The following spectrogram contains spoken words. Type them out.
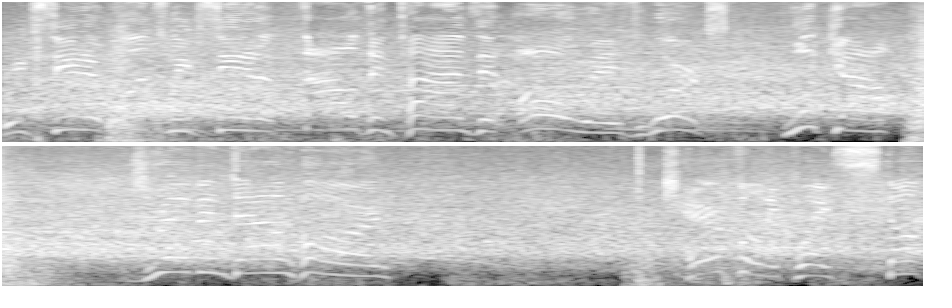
We've seen it once, we've seen it a thousand times. It always works. Look out. Driven down hard. Carefully placed stomp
